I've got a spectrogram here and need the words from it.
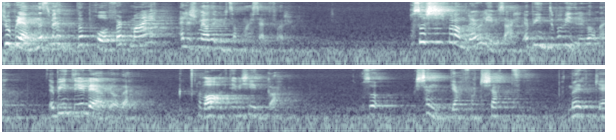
problemene som enten har påført meg, eller som jeg hadde utsatt meg selv for. Og så forandra jo livet seg. Jeg begynte på videregående. Jeg begynte i elevrådet. Jeg var aktiv i kirka. Og så kjente jeg fortsatt på et mørke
